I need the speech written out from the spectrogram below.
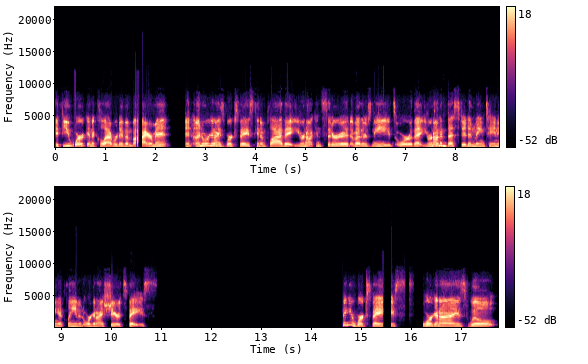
If you work in a collaborative environment, an unorganized workspace can imply that you're not considerate of others' needs or that you're not invested in maintaining a clean and organized shared space. Keeping your workspace organized will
